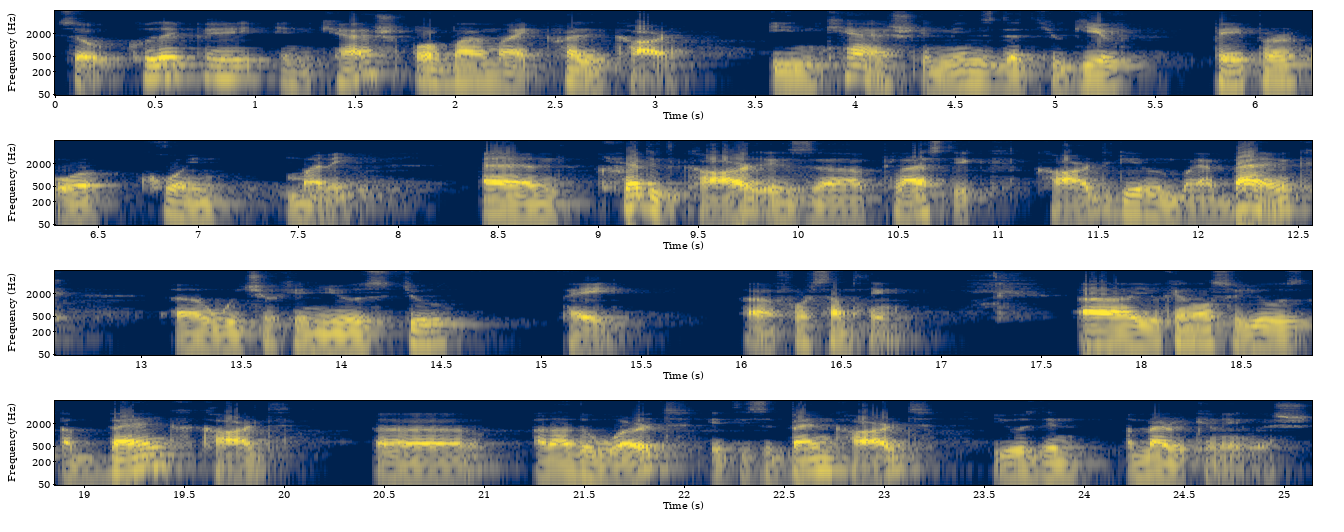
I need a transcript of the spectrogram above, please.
So could I pay in cash or by my credit card? In cash, it means that you give paper or coin money. And credit card is a plastic card given by a bank, uh, which you can use to pay uh, for something. Uh, you can also use a bank card. Uh, another word, it is a bank card used in American English.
